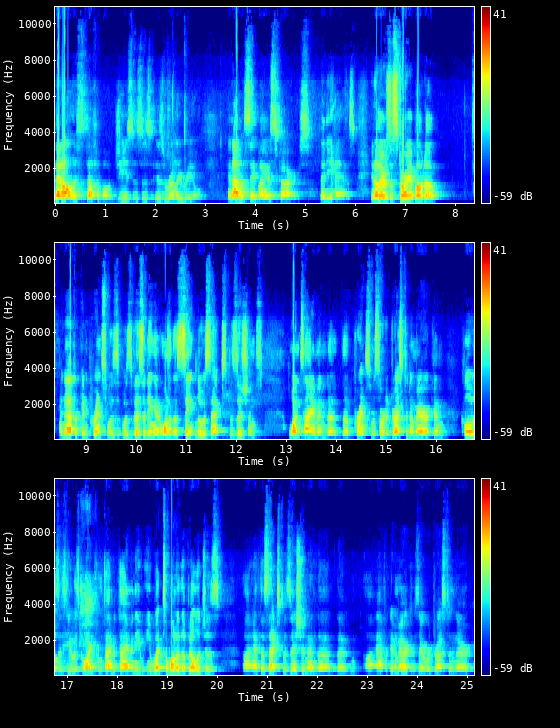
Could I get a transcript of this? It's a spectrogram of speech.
that all this stuff about Jesus is, is really real? And I would say by his scars that he has. You know, there was a story about a, an African prince was, was visiting in one of the St. Louis expositions one time, and the, the prince was sort of dressed in American clothes as he was going from time to time, and he, he went to one of the villages uh, at this exposition, and the, the uh, African Americans there were dressed in their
